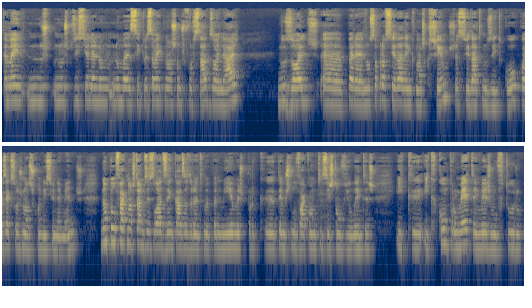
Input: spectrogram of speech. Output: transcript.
Também nos, nos posiciona num, numa situação em que nós somos forçados a olhar nos olhos uh, para não só para a sociedade em que nós crescemos, a sociedade que nos educou, quais é que são os nossos condicionamentos, não pelo facto de nós estarmos isolados em casa durante uma pandemia, mas porque temos de levar com notícias tão violentas e que, e que comprometem mesmo o futuro,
